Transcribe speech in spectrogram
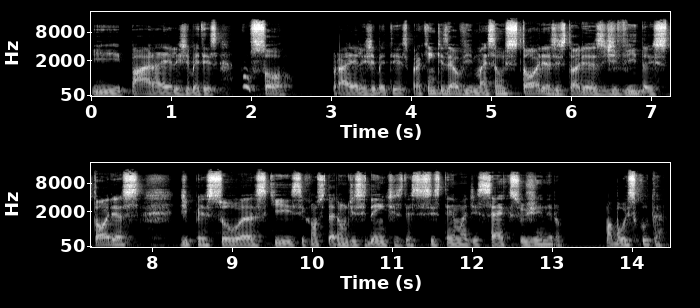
e para LGBTs, não só para LGBTs, para quem quiser ouvir, mas são histórias, histórias de vida, histórias de pessoas que se consideram dissidentes desse sistema de sexo gênero. Uma boa escuta.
